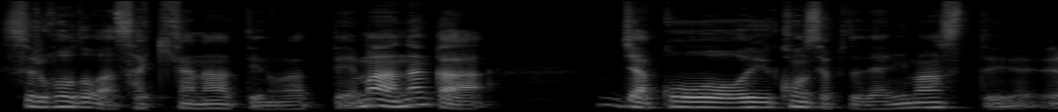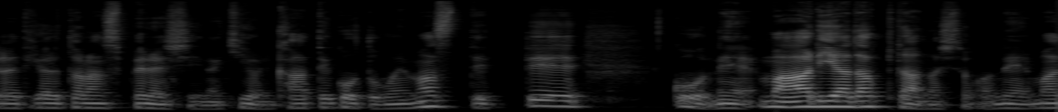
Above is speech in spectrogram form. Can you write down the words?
することが先かなっていうのがあってまあなんかじゃあこういうコンセプトでやりますっていうラディカルトランスペレンシーな企業に変わっていこうと思いますって言ってこうね、まあ、アーリーアダプターの人がね、真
